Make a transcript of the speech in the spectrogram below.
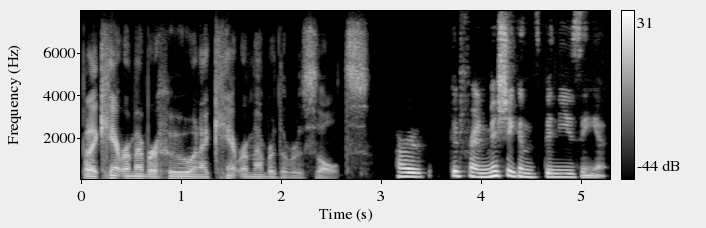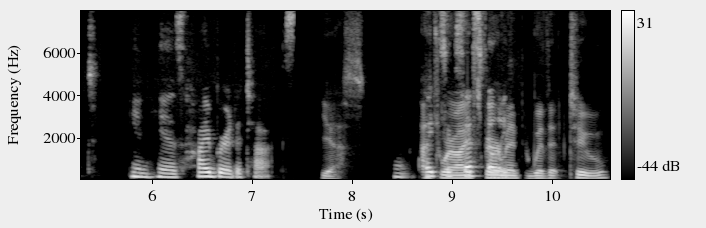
but I can't remember who, and I can't remember the results. Our good friend Michigan's been using it in his hybrid attacks. Yes. That's where I experimented with it too.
